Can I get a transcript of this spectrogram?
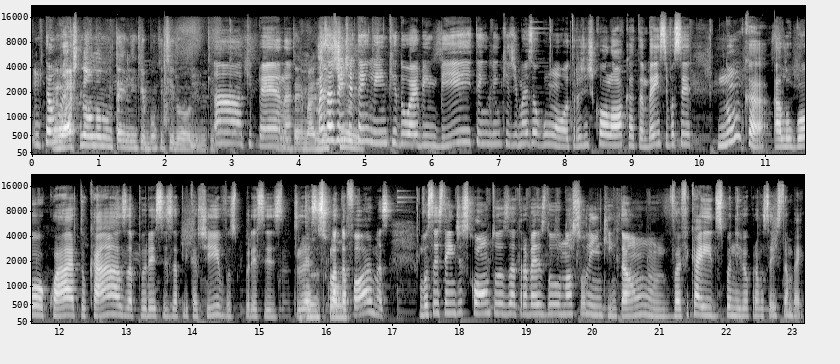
Então. Eu acho que não, não, não tem link. É bom que tirou o link. Ah, que pena. Não tem mais. Mas a gente tem link do Airbnb tem link de mais algum outro. A gente coloca também, se você nunca alugou quarto, casa por esses aplicativos, por, esses, por essas desconto. plataformas, vocês têm descontos através do nosso link. Então, vai ficar aí disponível para vocês também.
